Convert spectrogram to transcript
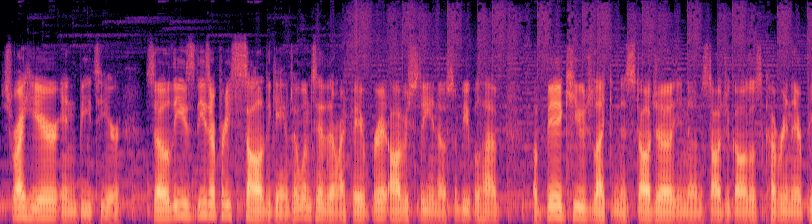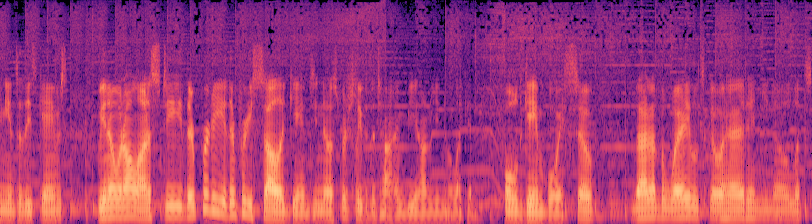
just right here in B tier. So these these are pretty solid games. I wouldn't say they're my favorite. Obviously, you know some people have a big, huge like nostalgia, you know, nostalgia goggles covering their opinions of these games. But you know, in all honesty, they're pretty, they're pretty solid games. You know, especially for the time being on, you know, like an old Game Boy. So that out of the way, let's go ahead and you know, let's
